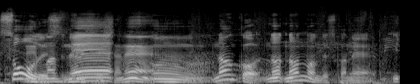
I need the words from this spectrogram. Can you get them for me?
そうですね。ね。うん。なんかななんなんですかね。い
